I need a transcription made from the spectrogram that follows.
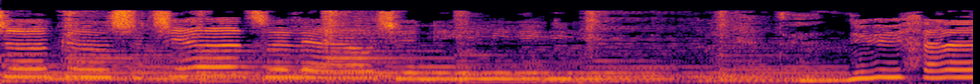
这个世界最了解你。的女孩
